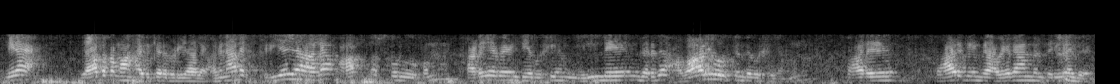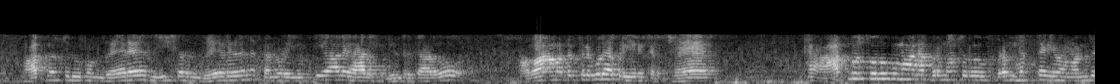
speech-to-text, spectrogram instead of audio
இல்லையா? வியாபகமாக இருக்கிறபடியால. அதனால கிரியையால ஆத்மஸ்வரூபம் அடைய வேண்டிய விஷயம் இல்லைங்கிறது அவளே ஒத்துந்த விஷயம். பாரு யாருக்கு இந்த வேதாந்தம் தெரியாது? ஆத்மஸ்வரூபம் வேற ஈஸ்வரன் வேறுன்னு தன்னுடைய யுக்தியால யாரு சொல்லிட்டு இருக்காளோ அவா மதத்துல கூட அப்படி இருக்கிறச்ச ஆத்மஸ்வரூபமான பிரம்மஸ்வரூப் பிரம்மத்தை இவன் வந்து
